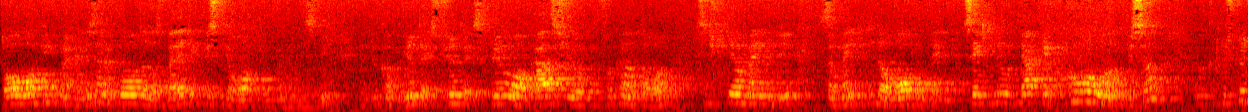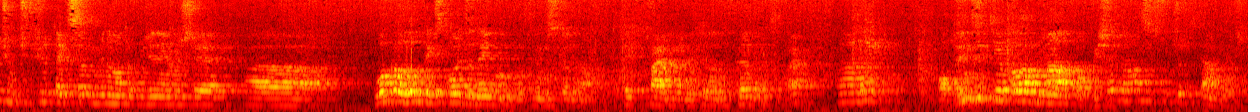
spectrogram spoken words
То локинг механизъм е хубаво да разберете какви са локинг механизми. И тук Mutex, Futex, Primo, Casio, това, всички тези методи са методи да локнете. Всеки един от тях е хубаво написан, като изключим, че Futex миналата година имаше Local Root Exploit за него в Linux кърнел, тъй като това е имплементирано в кърнел, нали? По принцип тия хора внимават какво пишат, но се случват там вече.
